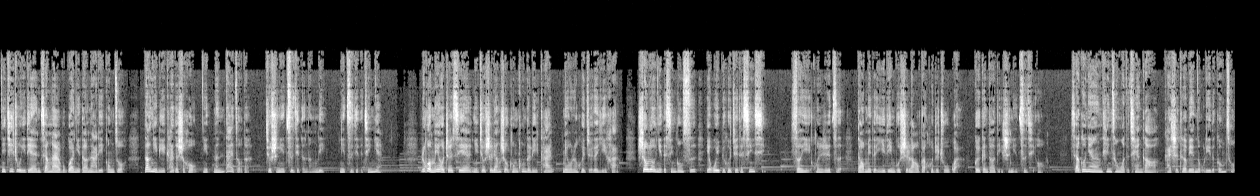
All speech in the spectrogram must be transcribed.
你记住一点，将来不管你到哪里工作，当你离开的时候，你能带走的就是你自己的能力，你自己的经验。如果没有这些，你就是两手空空的离开，没有人会觉得遗憾，收留你的新公司也未必会觉得欣喜。所以混日子，倒霉的一定不是老板或者主管，归根到底是你自己哦。小姑娘听从我的劝告，开始特别努力的工作。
